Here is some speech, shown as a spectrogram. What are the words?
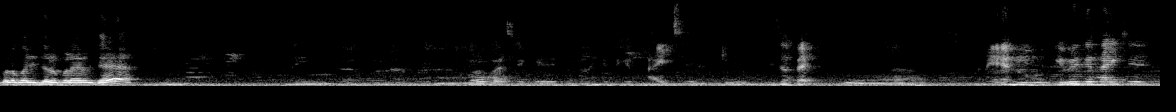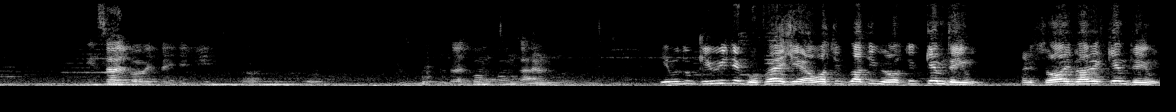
બોલો કોઈ જરૂર પડે એવું છે? બરોબર છે કે થાય છે. અને એનું કેવી રીતે થાય છે? એ સહજ ભાવે થાય છે સહજ ભાવ કારણ એ બધું કેવી રીતે ગોઠવાય છે? અવસ્થિતમાંથી વ્યવસ્થિત કેમ થયું? અને સહજ ભાવે કેમ થયું?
